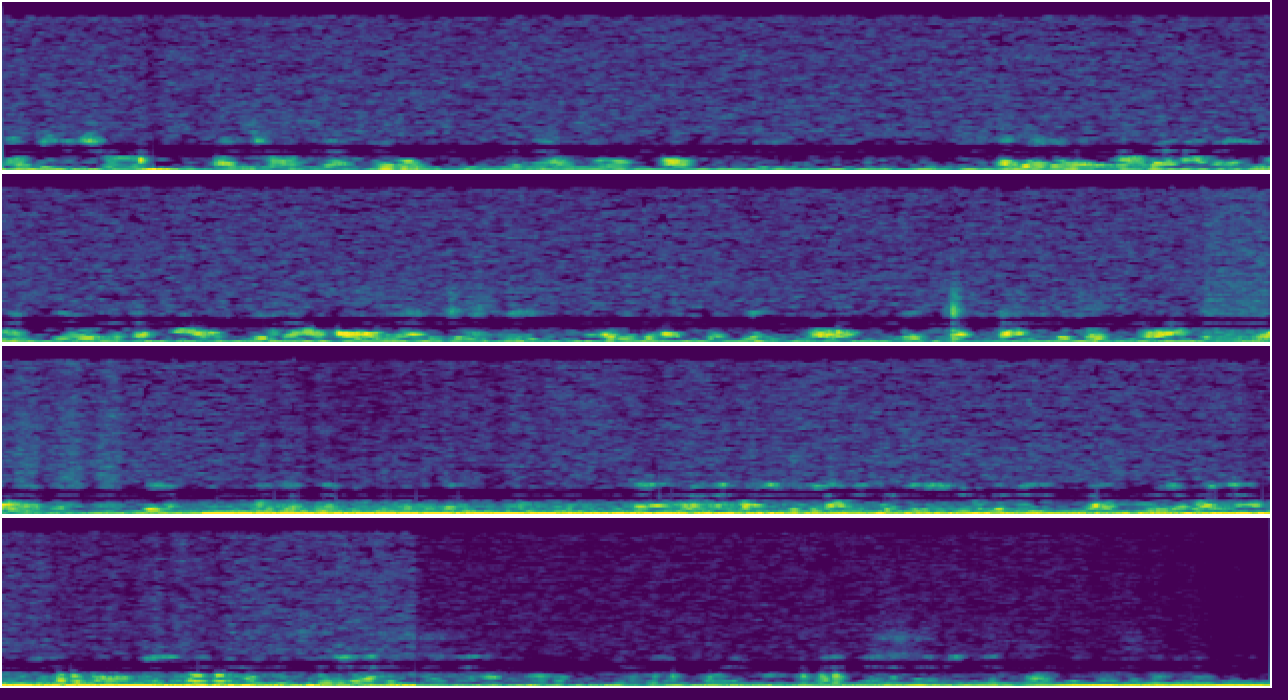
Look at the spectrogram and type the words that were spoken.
of the insurer by showing them the natural policy. And then it's not going to happen anytime soon. The House is out all next week. At least it hasn't been being slow. It's coming back to the first until after the war. They have to put in that President Biden will be on a trip to Asia with a visit to South Korea. Right now, the global meeting over countries really understand. Thank you.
